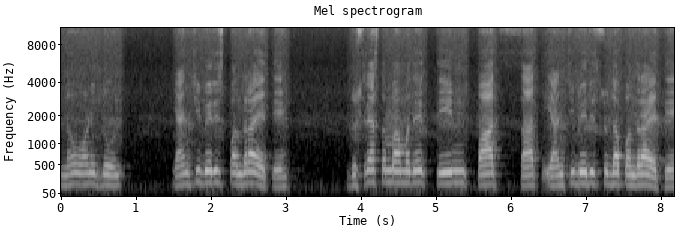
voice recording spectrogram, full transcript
नऊ आणि दोन यांची बेरीज पंधरा येते. दुसऱ्या स्तंभामध्ये तीन पाच सात यांची बेरीजसुद्धा पंधरा येते.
